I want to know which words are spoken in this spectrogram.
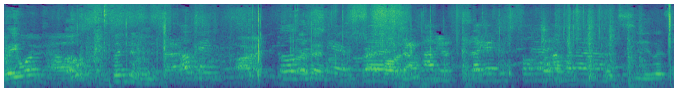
Ray one? Okay. Go over there, but, like I just told them, I'm gonna. Let's see, let's see.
